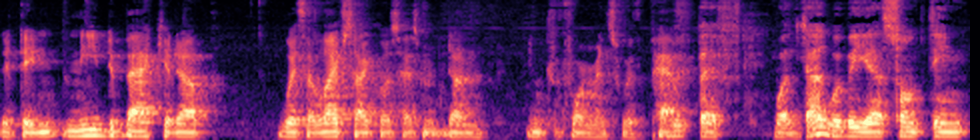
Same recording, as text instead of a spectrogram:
that they need to back it up with a life cycle assessment done in conformance with PEF. With PEF. Well, that would be uh, something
